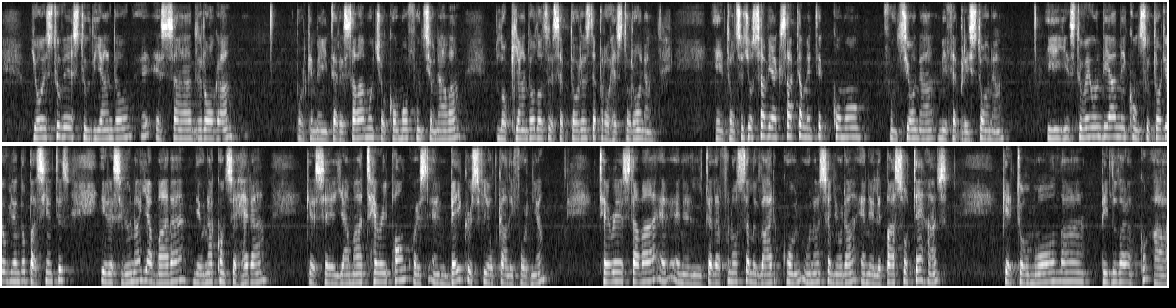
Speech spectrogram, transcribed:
yo estuve estudiando esa droga porque me interesaba mucho cómo funcionaba bloqueando los receptores de progesterona. Entonces yo sabía exactamente cómo funciona mi fepristona. Y estuve un día en mi consultorio viendo pacientes y recibí una llamada de una consejera que se llama Terry Palmquist en Bakersfield, California. Terry estaba en, el teléfono celular con una señora en El Paso, Texas, que tomó la píldora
